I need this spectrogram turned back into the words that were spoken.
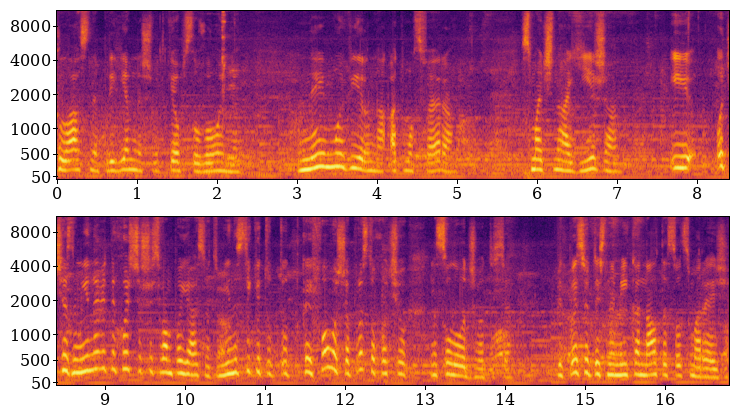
класне, приємне, швидке обслуговування, неймовірна атмосфера, смачна їжа. І от чесно, мені навіть не хочеться щось вам пояснювати. Мені настільки тут, тут кайфово, що я просто хочу насолоджуватися. Підписуйтесь на мій канал та соцмережі.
